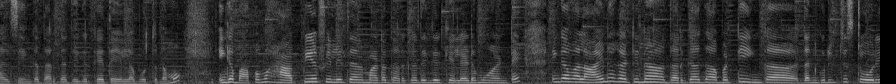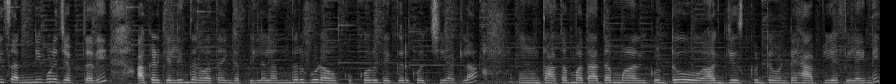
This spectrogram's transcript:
కలిసి ఇంకా దర్గా దగ్గరికి అయితే వెళ్ళబోతున్నాము. ఇంకా బాపమ్మ హ్యాపీగా ఫీల్ అవుతుంది అనమాట దర్గా దగ్గరికి వెళ్ళడము అంటే. ఇంకా వాళ్ళ ఆయన కట్టిన దర్గా కాబట్టి ఇంకా దాని గురించి స్టోరీస్ అన్నీ కూడా చెప్తుంది. అక్కడికి వెళ్ళిన తర్వాత ఇంకా పిల్లలందరూ కూడా ఒక్కొక్కరు దగ్గరకు వచ్చి అట్లా తాతమ్మ తాతమ్మ అనుకుంటూ హగ్ చేసుకుంటూ ఉంటే హ్యాపీగా ఫీల్ అయింది.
